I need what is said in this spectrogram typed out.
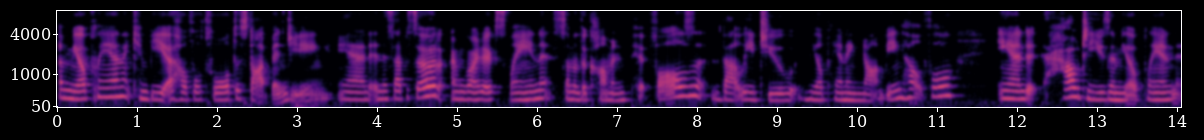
A meal plan can be a helpful tool to stop binge eating. And in this episode, I'm going to explain some of the common pitfalls that lead to meal planning not being helpful and how to use a meal plan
